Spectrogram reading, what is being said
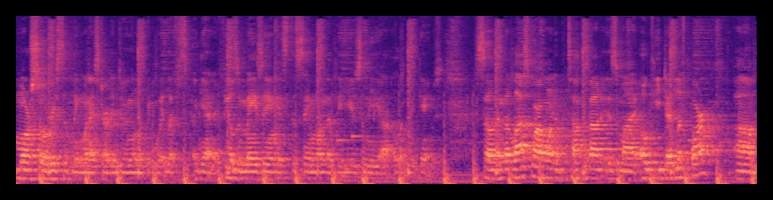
More so recently when I started doing Olympic weightlifts. Again, it feels amazing. It's the same one that they use in the uh, Olympic Games. So, and the last bar I wanted to talk about is my Okie deadlift bar. Um,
